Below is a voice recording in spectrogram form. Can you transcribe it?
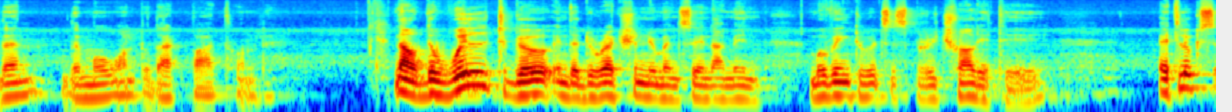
then they move on to that path only. Now, the will to go in the direction you mentioned, I mean, moving towards spirituality, it looks,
